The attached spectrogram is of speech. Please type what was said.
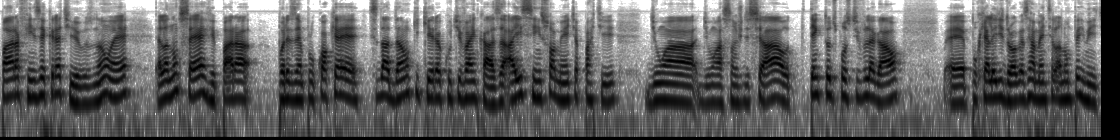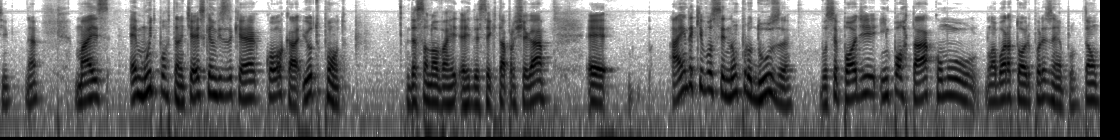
para fins recreativos, não é, ela não serve para, por exemplo, qualquer cidadão que queira cultivar em casa. Aí sim, somente a partir de uma, de uma ação judicial, tem que ter o dispositivo legal, é, porque a lei de drogas realmente ela não permite, né? Mas é muito importante, é isso que a Anvisa quer colocar. E outro ponto dessa nova RDC que está para chegar é, ainda que você não produza, você pode importar como laboratório, por exemplo. Então,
